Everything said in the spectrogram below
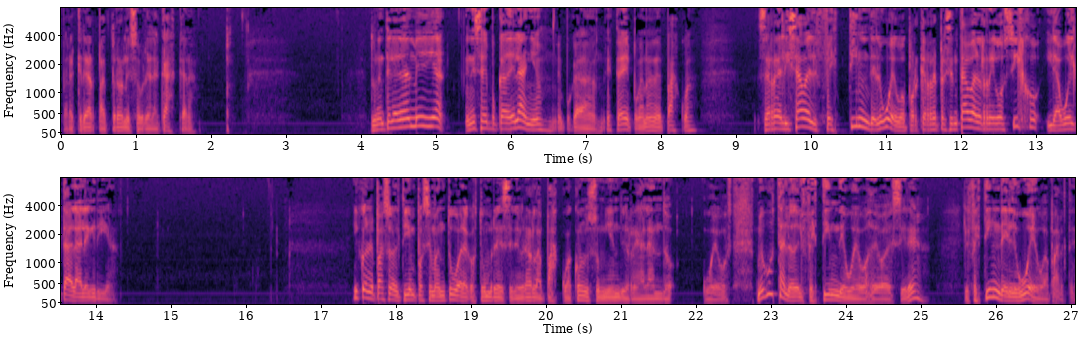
para crear patrones sobre la cáscara. Durante la Edad Media, en esa época del año, época, esta época, ¿no? de Pascua, se realizaba el festín del huevo porque representaba el regocijo y la vuelta a la alegría. Y con el paso del tiempo se mantuvo la costumbre de celebrar la Pascua consumiendo y regalando huevos. Me gusta lo del festín de huevos, debo decir, ¿eh? El festín del huevo aparte.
